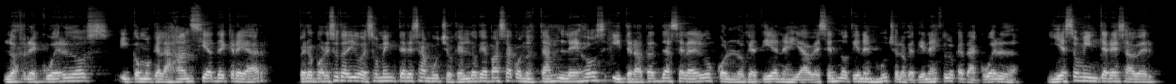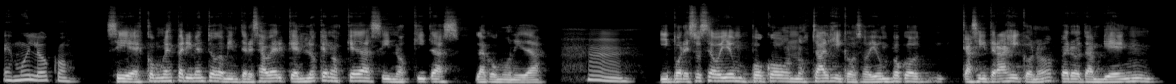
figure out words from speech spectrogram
los recuerdos y como que las ansias de crear pero por eso te digo, eso me interesa mucho, qué es lo que pasa cuando estás lejos y tratas de hacer algo con lo que tienes y a veces no tienes mucho, lo que tienes es lo que te acuerdas. Y eso me interesa ver. Es muy loco. Sí, es como un experimento que me interesa ver qué es lo que nos queda si nos quitas la comunidad. Hmm. Y por eso se oye un poco nostálgico, se oye un poco casi trágico, ¿no? Pero también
